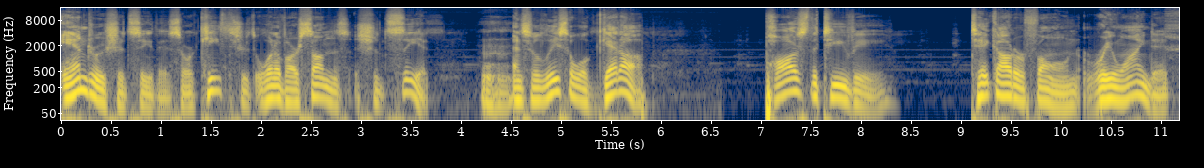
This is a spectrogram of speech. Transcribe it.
andrew should see this or keith should one of our sons should see it. And so lisa will get up pause the tv take out her phone rewind it.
